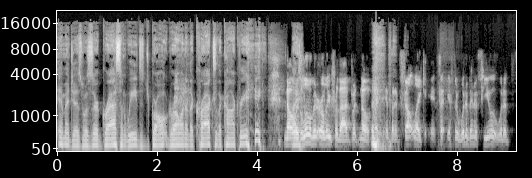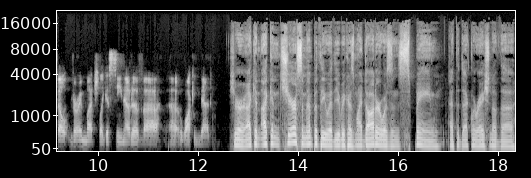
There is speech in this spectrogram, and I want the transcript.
images. Was there grass and weeds grow, growing in the cracks of the concrete? no, it was I, a little bit early for that, but no, but, but it felt like if, if, there would have been a few, it would have felt very much like a scene out of uh, uh, Walking Dead. Sure, I can I can share some empathy with you because my daughter was in Spain at the declaration of the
